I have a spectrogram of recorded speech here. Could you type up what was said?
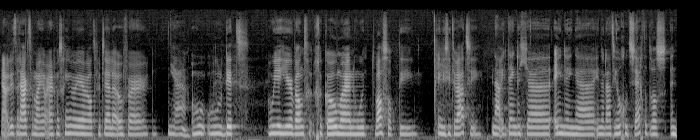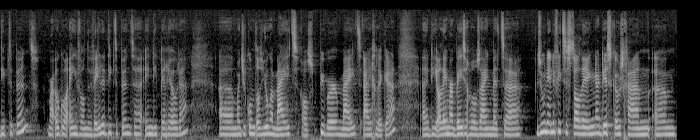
Nou, dit raakte mij heel erg. Misschien wil je wat vertellen over ja. hoe, hoe, dit, hoe je hier bent gekomen en hoe het was op die, in die situatie. Nou, ik denk dat je één ding uh, inderdaad heel goed zegt. Dat was een dieptepunt, maar ook wel een van de vele dieptepunten in die periode. Um, want je komt als jonge meid, als puber meid eigenlijk, hè, uh, die alleen maar bezig wil zijn met uh, zoenen in de fietsenstalling, naar disco's gaan, um,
